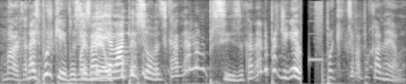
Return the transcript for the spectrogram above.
Marta... Mas por quê? Você vai mel... lá a pessoa, mas canela não precisa, canela é pra dinheiro. Por que, que você vai pôr canela?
